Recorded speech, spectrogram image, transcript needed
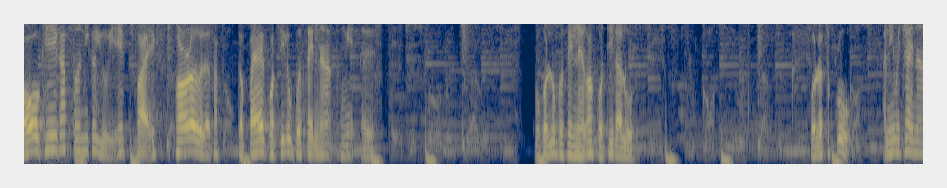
โอเคครับ ตัวนี้ก็อยู่ X file explorer แล้วครับต่อไปกดที่รูปเปอร์เซ็นต์นะตรงนี้เออพอกดรูปเปอร์เซ็นต์แล้วก็กดที่ดาวน์โหลดกดแล้วสักครู่ อันนี้ไม่ใช่นะ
